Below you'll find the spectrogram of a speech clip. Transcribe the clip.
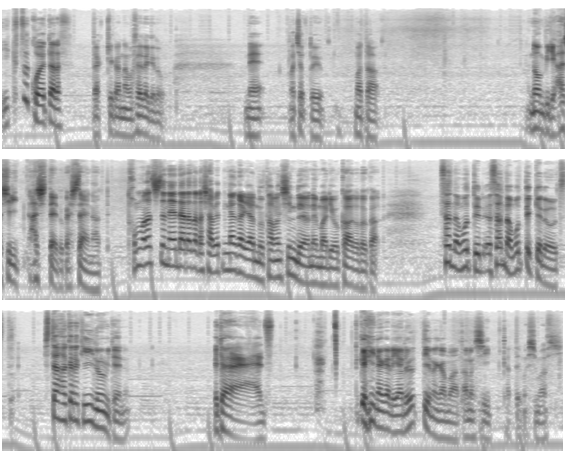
いくつ超えたらだっけかな忘れたけど。ね、まあ、ちょっとまたのんびり走り走ったりとかしたいなって。友達とねだらだら喋ってながらやるの楽しいんだよねマリオカードとか。サンダー持ってるサンダー持ってっけどつって。下履かなきゃいいのみたいな。えだーっつって。とか言いながらやるっていうのがまあ楽しかったりもします。し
